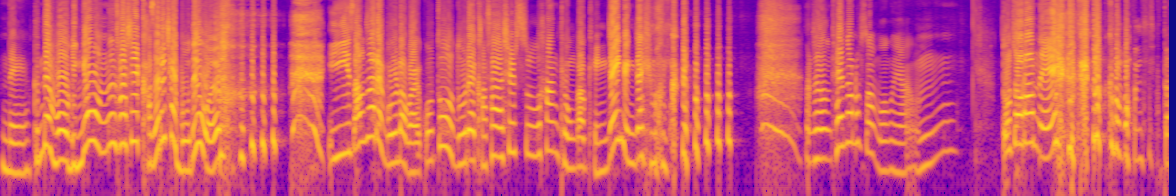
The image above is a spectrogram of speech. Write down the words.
네. 근데 뭐 민경훈은 사실 가사를 잘 못 외워요. 이 쌈자를 몰라 말고도 노래 가사 실수한 경우가 굉장히 굉장히 많고요. 저는 팬으로서 뭐 그냥 음, 또 저러네 그러고 맙니다.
